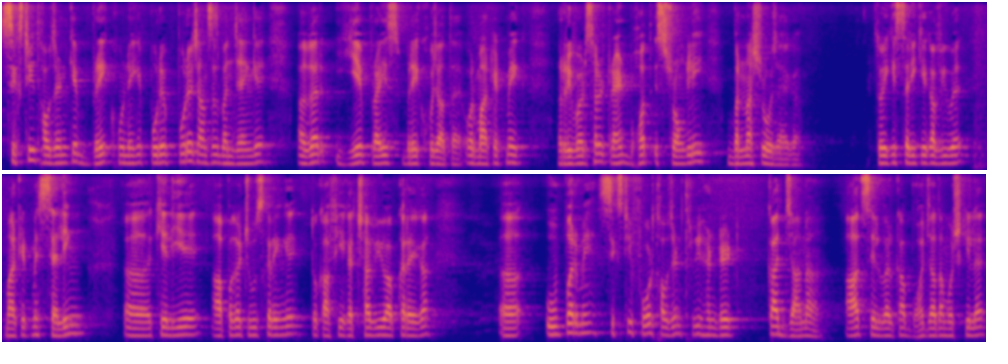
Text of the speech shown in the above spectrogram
सिक्सटी थाउज़ेंड के ब्रेक होने के पूरे पूरे चांसेस बन जाएँगे अगर ये प्राइस ब्रेक हो जाता है। और मार्केट में एक रिवर्सल ट्रेंड बहुत स्ट्रांगली बनना शुरू हो जाएगा। तो एक इस तरीके का व्यू है। मार्केट में सेलिंग के लिए आप अगर चूज़ करेंगे तो काफ़ी एक अच्छा व्यू आपका रहेगा। ऊपर में sixty four thousand three hundred का जाना आज सिल्वर का बहुत ज़्यादा मुश्किल है,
